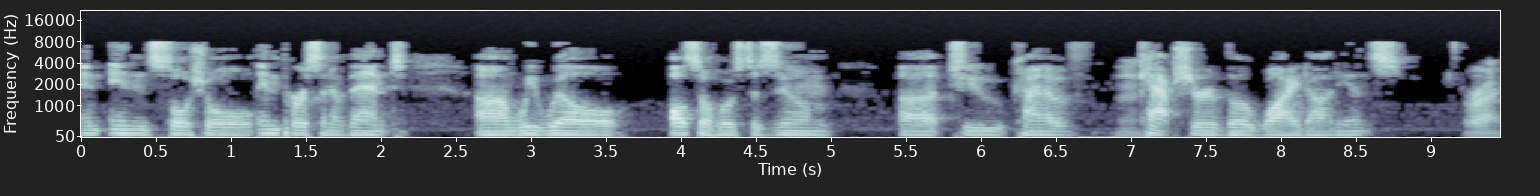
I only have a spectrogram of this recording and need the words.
an in social in person event, um, we will also host a Zoom uh, to kind of Mhm. capture the wide audience. Right.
